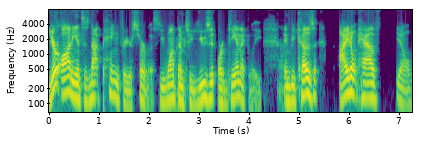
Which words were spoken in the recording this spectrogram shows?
your audience is not paying for your service you want them to use it organically Yeah. and because i don't have you know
